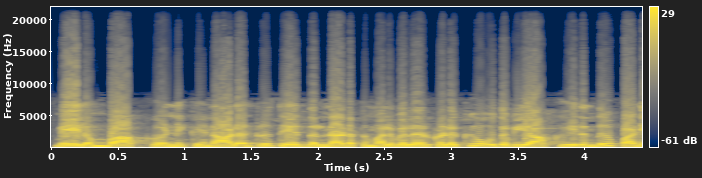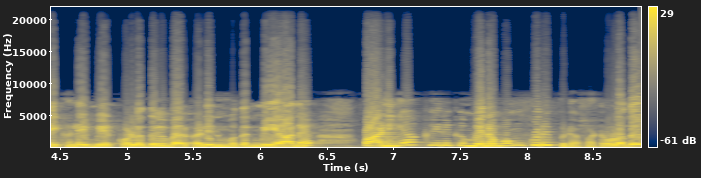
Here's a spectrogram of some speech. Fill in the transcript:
மேலும் வாக்கு எண்ணிக்கை நாளன்று தேர்தல் நடத்தும் அலுவலர்களுக்கு உதவியாக இருந்து பணிகளை மேற்கொள்வது இவர்களின் முதன்மையான பணியாக இருக்கும் எனவும் குறிப்பிடப்பட்டுள்ளது.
